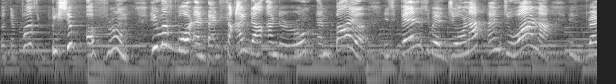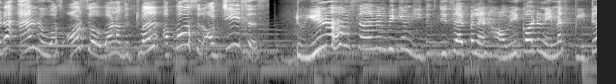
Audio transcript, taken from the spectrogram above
was the first bishop of Rome. He was born in Bethsaida under Rome Empire. His parents were Jonah and Joanna. His brother Andrew was also one of the twelve apostles of Jesus. Do you know how Simon became Jesus' disciple and how he got the name as Peter?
